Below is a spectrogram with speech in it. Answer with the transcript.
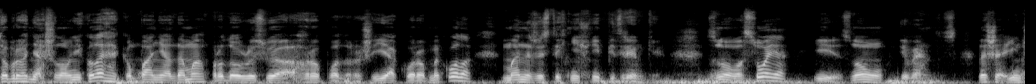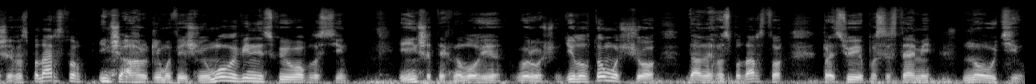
Доброго дня, шановні колеги. Компанія Адама продовжує свою агроподорож. Я Короб Микола, менеджер з технічної підтримки. Знову соя і знову Івентус. Лише інше господарство, інші агрокліматичні умови Вінницької області і інша технологія вирощування. Діло в тому, що дане господарство працює по системі ноутіл.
